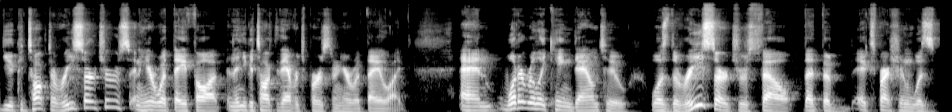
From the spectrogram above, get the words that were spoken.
you could talk to researchers and hear what they thought, and then you could talk to the average person and hear what they liked. And what it really came down to was the researchers felt that the expression was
